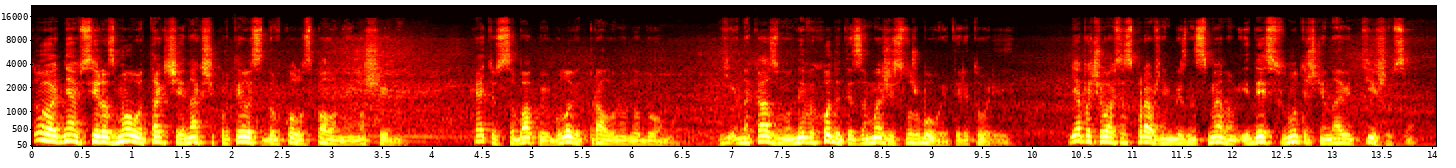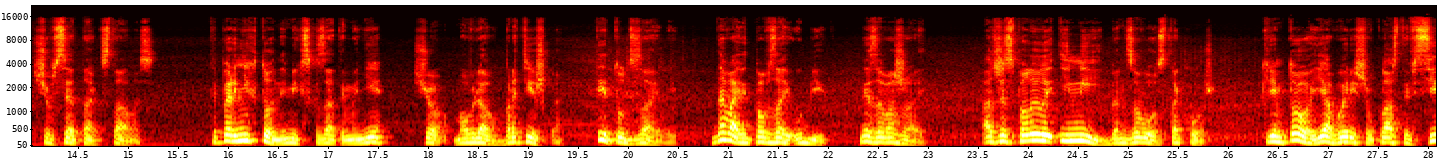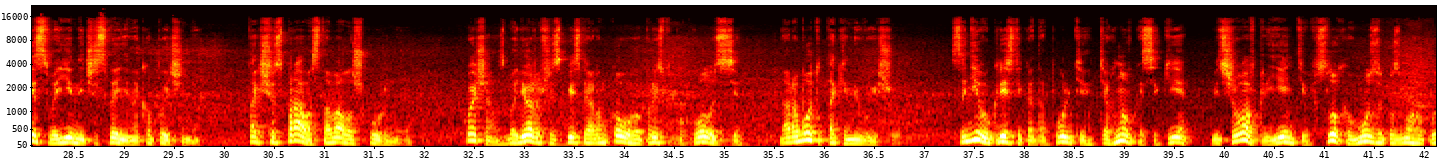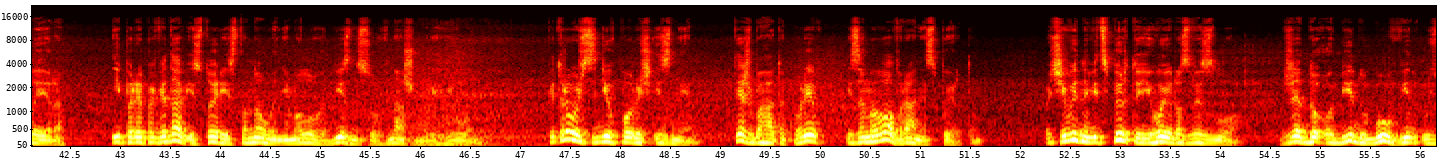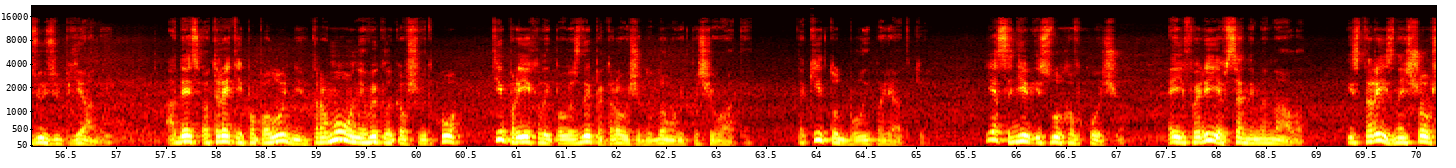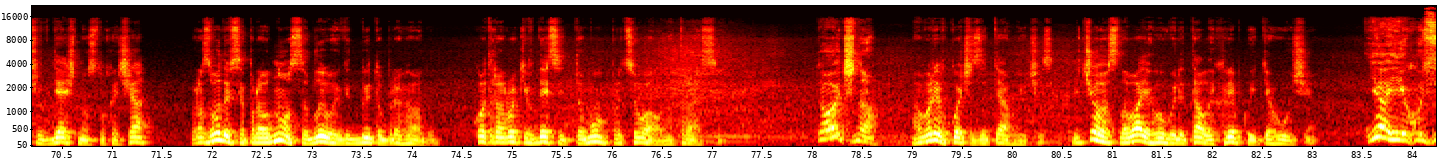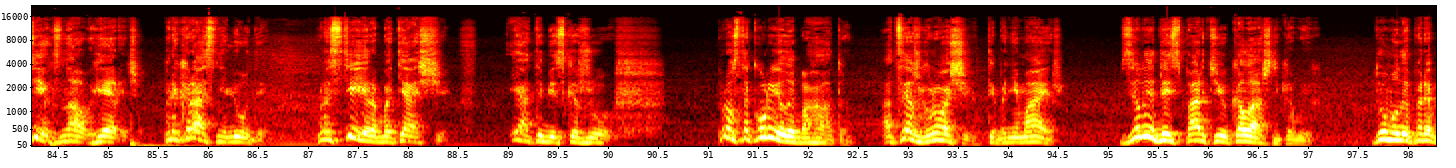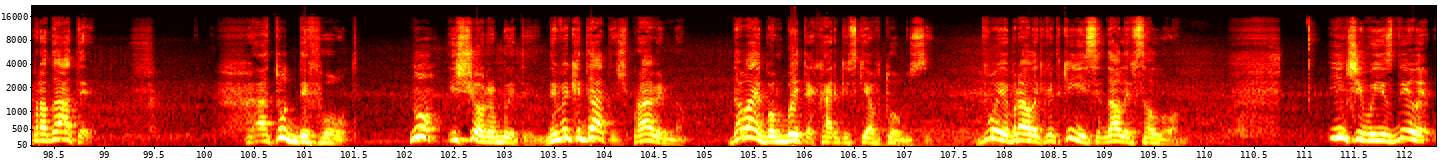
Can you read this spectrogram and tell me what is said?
Того дня всі розмови так чи інакше крутилися довкола спаленої машини. Катю з собакою було відправлено додому. Їй наказано не виходити за межі службової території. Я почувався справжнім бізнесменом і десь внутрішньо навіть тішився, що все так сталося. Тепер ніхто не міг сказати мені, що, мовляв, братішка, ти тут зайвий. Давай відповзай у бік, не заважай. Адже спалили і мій бензовоз також. Крім того, я вирішив класти всі свої нечисленні накопичення, так що справа ставала шкурною. Хоча, збадьорившись після ранкового приступу хволості, на роботу так і не вийшов. Сидів у кріслі катапульті, тягнув косяки, відшивав клієнтів, слухав музику з мого плеєра і переповідав історії становлення малого бізнесу в нашому регіоні. Петрович сидів поруч із ним, теж багато курив і замивав рани спиртом. Очевидно, від спирту його й розвезло. Вже до обіду був він у зюзю п'яний. А десь о третій пополудні травмований викликав швидку, ті приїхали і повезли Петровича додому відпочивати. Такі тут були порядки. Я сидів і слухав кочу. Ейфорія все не минала, і старий, знайшовши вдячного слухача, розводився про одну особливо відбиту бригаду, котра років 10 тому працювала на трасі. Точно. Говорив коча, затягуючись, від чого слова його вилітали хрипко і тягуче. Я їх усіх знав, Герич. Прекрасні люди. Прості роботящі. Я тобі скажу. Просто курили багато. А це ж гроші, ти понімаєш? Взяли десь партію Калашникових. Думали перепродати. А тут дефолт. Ну, і що робити? Не викидати ж, правильно. Давай бомбити харківські автобуси. Двоє брали квітки і сідали в салон. Інші виїздили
